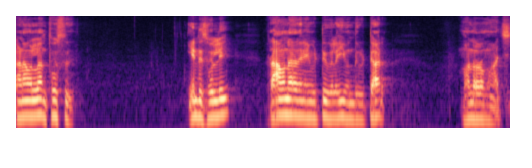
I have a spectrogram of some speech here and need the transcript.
கனவெல்லாம் தூசு என்று சொல்லி ராமநாதனை விட்டு விலகி வந்து விட்டார் மனோரமா ஆட்சி.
